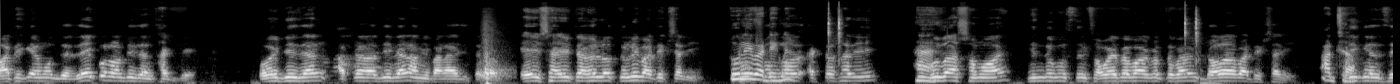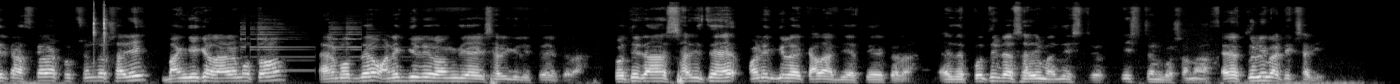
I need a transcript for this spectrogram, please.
বাটিকের মধ্যে যে কোনো ডিজাইন থাকবে ওই ডিজাইন আপনারা দিবেন আমি বানায় দিতে পারব। এই শাড়িটা হলো তুলি বাটিক শাড়ি। তুলি বাটিক একটা শাড়ি। হ্যাঁ। পূজার সময় হিন্দু মুসলিম সবাই ব্যবহার করতে পারেন ডলার বাটিক শাড়ি। আচ্ছা। কাজ করা খুব সুন্দর শাড়ি বাঙ্গি কালারের মতো। এর মধ্যে অনেকগুলি রং দিয়ে এই শাড়িগুলি তৈরি করা। প্রতিটা শাড়িতে অনেকগুলো কালার দিয়ে তৈরি করা। এই যে প্রতিটা শাড়ির মাঝে স্টোন বসানো আছে। তুলি বাটিক শাড়ি।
